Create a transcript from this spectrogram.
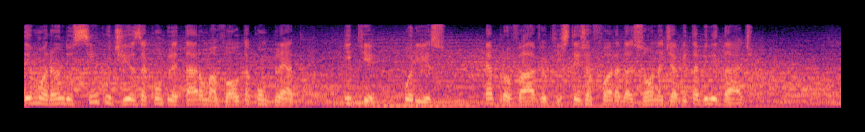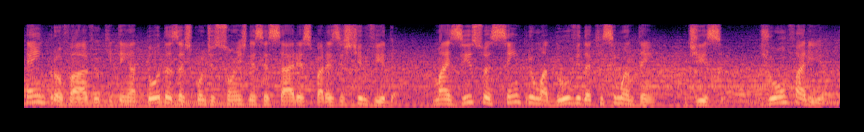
demorando cinco dias a completar uma volta completa, e que, por isso, é provável que esteja fora da zona de habitabilidade. É improvável que tenha todas as condições necessárias para existir vida, mas isso é sempre uma dúvida que se mantém, disse João Faria.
